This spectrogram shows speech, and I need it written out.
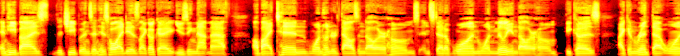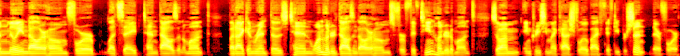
And he buys the cheap ones. And his whole idea is like, okay, using that math, I'll buy 10 $100,000 homes instead of one $1 million home because I can rent that $1 million home for, let's say, 10000 a month but I can rent those 10 $100,000 homes for 1500 a month. So I'm increasing my cash flow by 50%, therefore.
